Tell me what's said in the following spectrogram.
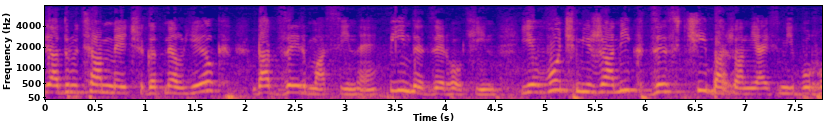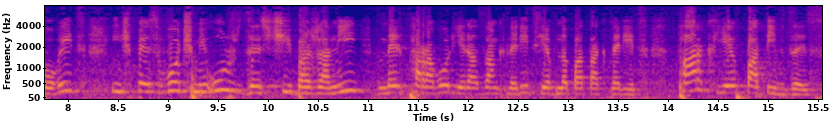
իրադրության մեջ գտնել ելք, դա ձեր մասին է, պինդ է ձեր հոգին, եւ ոչ մի ժանիկ ձեզ չի բաժանի այս մի բուր հողից, ինչպես ոչ մի ուժ ձեզ չի բաժանի մեր փառավոր երազանքներից եւ նպատակներից։ Փառք եւ պատիվ ձեզ։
